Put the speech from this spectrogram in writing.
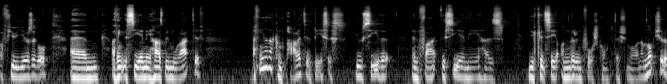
a few years ago. Um, I think the CMA has been more active. I think on a comparative basis, you'll see that in fact the CMA has, you could say, under enforced competition law. And I'm not sure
